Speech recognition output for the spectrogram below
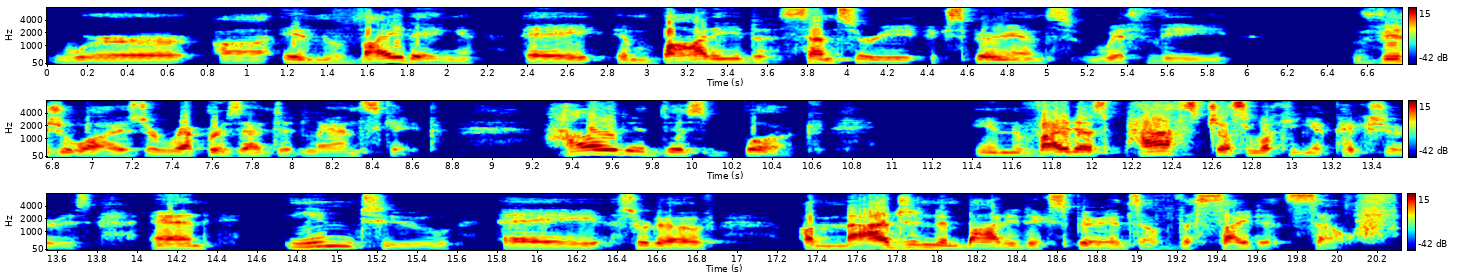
were uh, inviting a embodied sensory experience with the visualized or represented landscape. How did this book invite us past just looking at pictures and into a sort of imagined embodied experience of the site itself.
